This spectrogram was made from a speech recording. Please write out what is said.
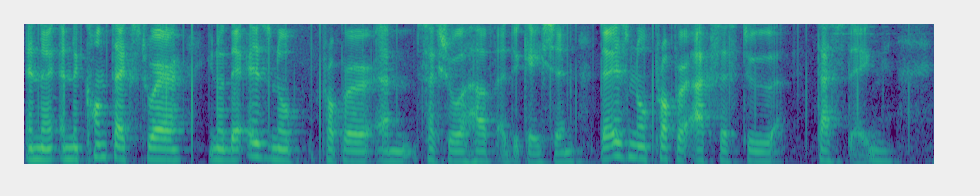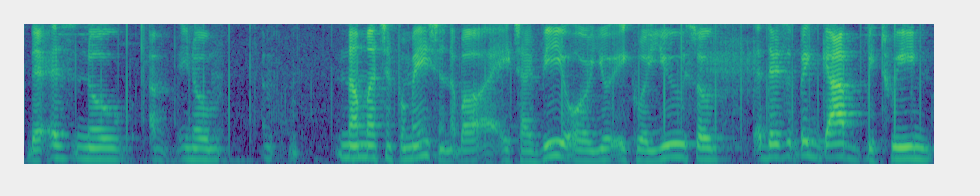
in a in a context where you know there is no proper um, sexual health education, there is no proper access to testing, there is no um, you know not much information about HIV or U equal U. So there's a big gap between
